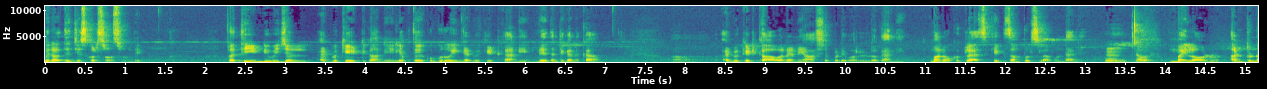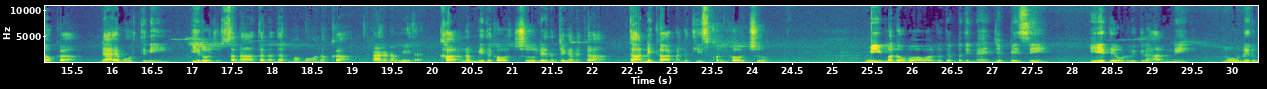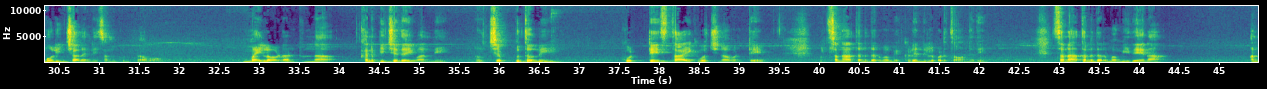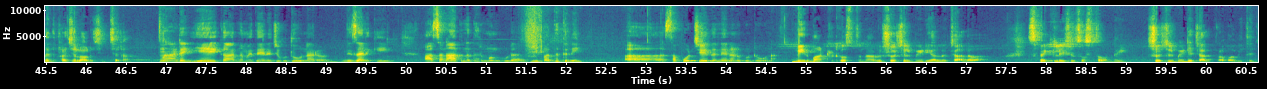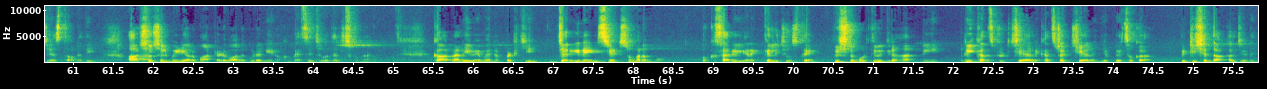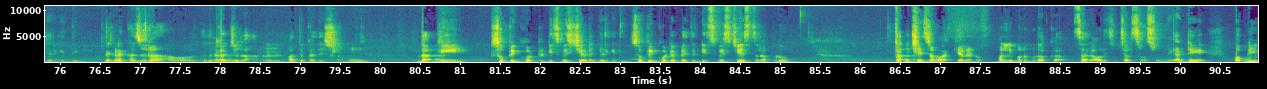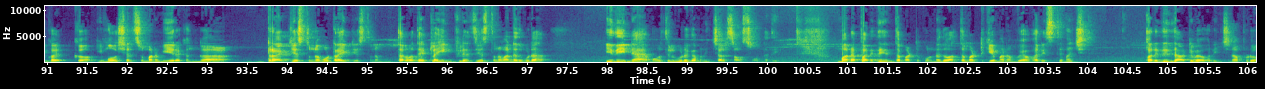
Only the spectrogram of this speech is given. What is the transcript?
మీరు అర్థం చేసుకోవాల్సిన అవసరం ఉంది. ప్రతి ఇండివిజువల్ అడ్వకేట్ కానీ లేకపోతే ఒక గ్రోయింగ్ అడ్వకేట్ కానీ లేదంటే కనుక అడ్వకేట్ కావాలని ఆశపడే వాళ్ళలో కానీ మనం ఒక క్లాసిక్ ఎగ్జాంపుల్స్ లాగా ఉండాలి. మై లార్డ్ అంటున్న ఒక న్యాయమూర్తిని ఈరోజు సనాతన ధర్మము అని ఒక కారణం మీద. కారణం మీద కావచ్చు లేదంటే కనుక దాన్ని కారణంగా తీసుకొని కావచ్చు మీ మనోభావాలు దెబ్బతిన్నాయని చెప్పేసి ఏ దేవుడు విగ్రహాన్ని నువ్వు నిర్మూలించాలనేసి అనుకుంటున్నావో? మైలాడ్ అంటున్న కనిపించే దైవాన్ని నువ్వు చెప్పుతోని కొట్టే స్థాయికి వచ్చినావంటే సనాతన ధర్మం ఎక్కడే నిలబడతా ఉన్నది. సనాతన ధర్మం ఇదేనా అన్నది ప్రజలు ఆలోచించరా? అంటే ఏ కారణమైతే ఆయన చెబుతూ ఉన్నారో నిజానికి ఆ సనాతన ధర్మం కూడా ఈ పద్ధతిని సపోర్ట్ చేయదని నేను అనుకుంటూ ఉన్నా. మీరు మాట్లాడుకొస్తున్నారు. సోషల్ మీడియాలో చాలా స్పెక్యులేషన్స్ వస్తూ ఉన్నాయి. సోషల్ మీడియా చాలా ప్రభావితం చేస్తూ ఉన్నది. ఆ సోషల్ మీడియాలో మాట్లాడే వాళ్ళకు కూడా నేను ఒక మెసేజ్ ఇవ్వదలుచుకున్నాను. కారణాలు ఏమేమైనప్పటికీ జరిగిన ఇన్సిడెంట్స్ను మనము ఒకసారి వెనక్కి వెళ్ళి చూస్తే విష్ణుమూర్తి విగ్రహాన్ని రీకన్స్ట్రక్ట్ చేయాలి కన్స్ట్రక్ట్ చేయాలని చెప్పేసి ఒక పిటిషన్ దాఖలు చేయడం జరిగింది. ఇక్కడ ఖజురాహో ఖజురాహో. మధ్యప్రదేశ్లో. దాన్ని సుప్రీంకోర్టు డిస్మిస్ చేయడం జరిగింది. సుప్రీంకోర్టు ఎప్పుడైతే డిస్మిస్ చేస్తున్నప్పుడు తను చేసిన వాక్యాలను మళ్ళీ మనం కూడా ఒకసారి ఆలోచించాల్సిన అవసరం ఉంది. అంటే పబ్లిక్ యొక్క ఇమోషన్స్ మనం ఏ రకంగా డ్రాగ్ చేస్తున్నాము డ్రైవ్ చేస్తున్నాము తర్వాత ఎట్లా ఇన్ఫ్లుయెన్స్ చేస్తున్నాం అన్నది కూడా ఇది న్యాయమూర్తులు కూడా గమనించాల్సిన అవసరం ఉన్నది. మన పరిధి ఎంత మట్టుకు ఉన్నదో అంత మట్టుకే మనం వ్యవహరిస్తే మంచిది. పరిధి దాటి వ్యవహరించినప్పుడు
